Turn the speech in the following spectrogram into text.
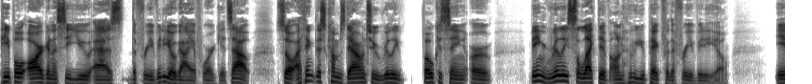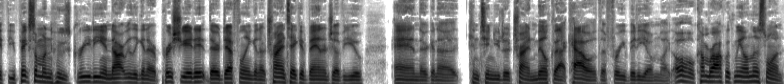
people are going to see you as the free video guy if word gets out. So I think this comes down to really focusing or being really selective on who you pick for the free video. If you pick someone who's greedy and not really going to appreciate it, they're definitely going to try and take advantage of you and they're gonna continue to try and milk that cow of the free video. I'm like, oh, come rock with me on this one,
